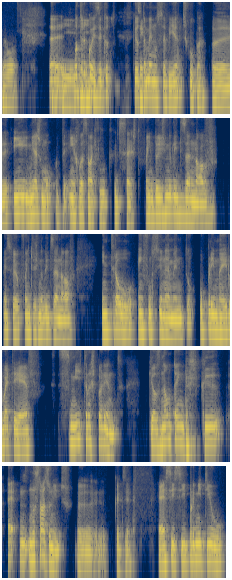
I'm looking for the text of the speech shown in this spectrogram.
não é? Uh, e, outra e, coisa que eu, que eu também não sabia, desculpa, uh, e mesmo em relação àquilo que disseste, foi em 2019, penso eu que foi em 2019, entrou em funcionamento o primeiro ETF semi-transparente, que eles não têm que. É, nos Estados Unidos, uh, quer dizer, a SEC permitiu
